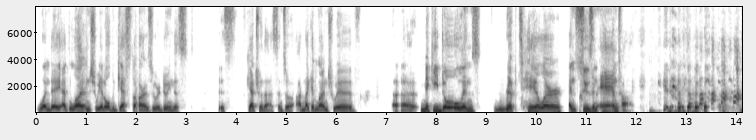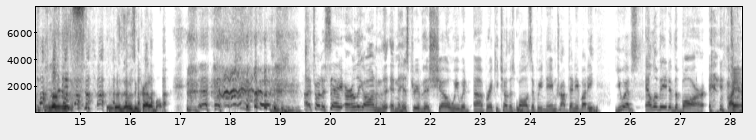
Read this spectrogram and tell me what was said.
one day at lunch, we had all the guest stars who were doing this this sketch with us, and so I'm like at lunch with uh, Mickey Dolenz, Rip Taylor, and Susan Anton. it, was, it was- it was incredible. I just want to say, early on in the in the history of this show, we would uh, break each Mm. other's balls if we name dropped anybody. You have elevated the bar. I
